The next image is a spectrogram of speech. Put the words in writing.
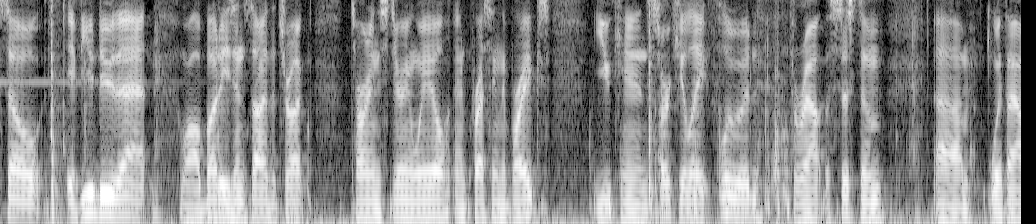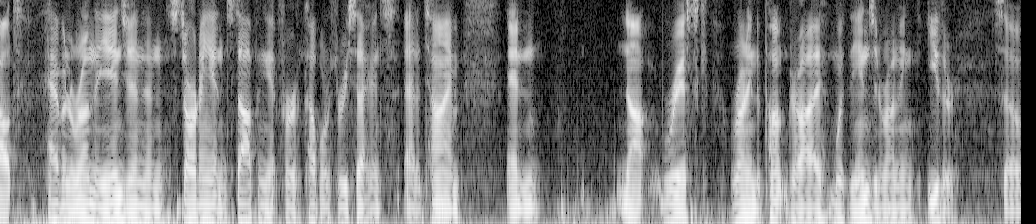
So if you do that while Buddy's inside the truck, turning the steering wheel and pressing the brakes, you can circulate fluid throughout the system um, without having to run the engine and starting it and stopping it for a couple or three seconds at a time and not risk running the pump dry with the engine running either. So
